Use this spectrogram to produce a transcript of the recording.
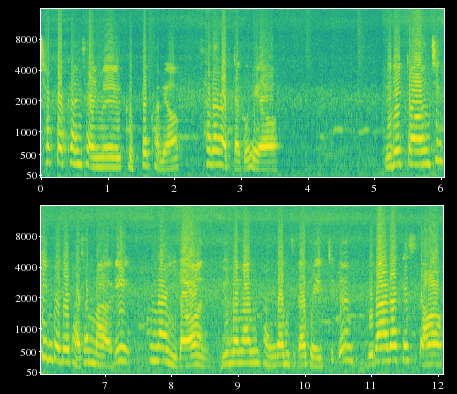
척박한 삶을 극복하며 살아갔다고 해요. 이랬던 칭킨들의 다섯 마을이 훗날 이런 유명한 관광지가 될 줄은 누가 알았겠어.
